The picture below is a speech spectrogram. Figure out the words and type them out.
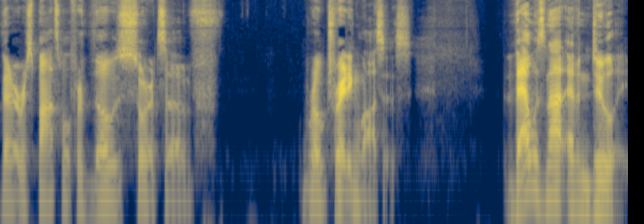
that are responsible for those sorts of rogue trading losses. That was not Evan Dooley.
